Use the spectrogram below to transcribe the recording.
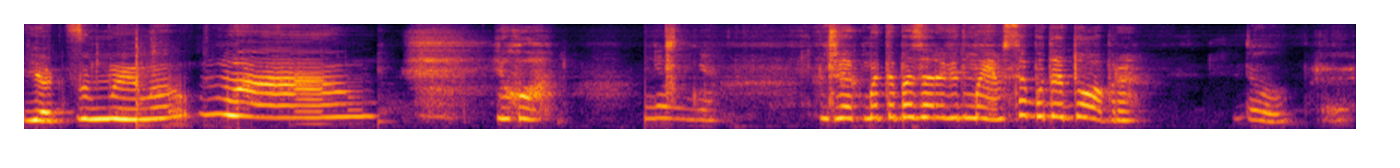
Як це мило! Вау! Його. Ням-ням. Джек, ми тебе зараз відмиємо, все буде добре. Добре.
